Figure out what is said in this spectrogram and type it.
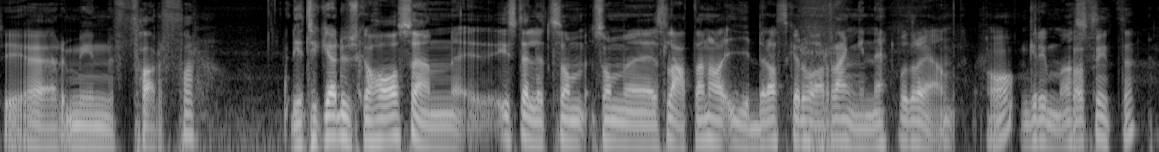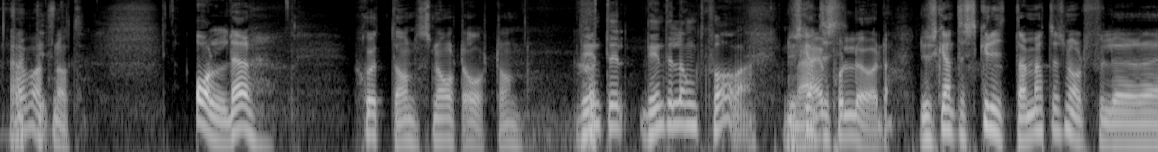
det är min farfar. Det tycker jag du ska ha sen. Istället som, som eh, Zlatan har Ibra ska du ha Ragne på tröjan. Ja, Grymmast. varför inte? Det har varit något. Ålder? 17, snart 18. Det är inte, det är inte långt kvar va? Du ska Nej, inte- på lördag. Du ska inte skryta med att du snart fyller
